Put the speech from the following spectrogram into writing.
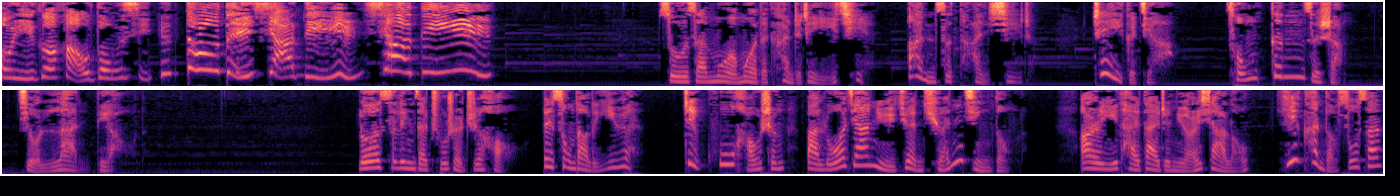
有一个好东西，都得下地狱！下地狱！”苏三默默的看着这一切，暗自叹息着。这个家从根子上就烂掉了。罗司令在出事之后被送到了医院，这哭嚎声把罗家女眷全惊动了。二姨太带着女儿下楼，一看到苏三，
